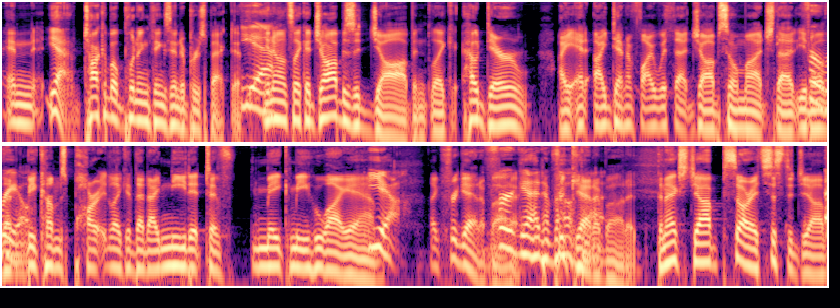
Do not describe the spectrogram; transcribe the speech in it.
And yeah, talk about putting things into perspective. Yeah. You know, it's like a job is a job. And like, how dare I identify with that job so much that you For know real. that becomes part like that. I need it to f- make me who I am. Yeah. Like forget about Forget it. about forget that. about it. The next job, sorry, it's just a job.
